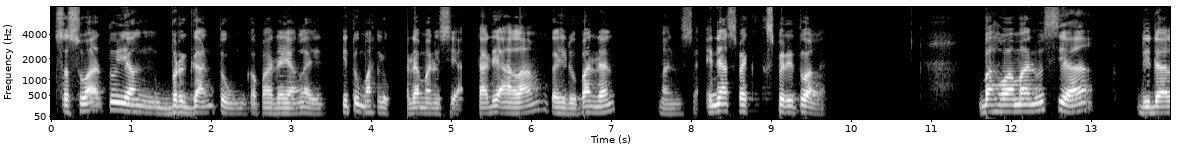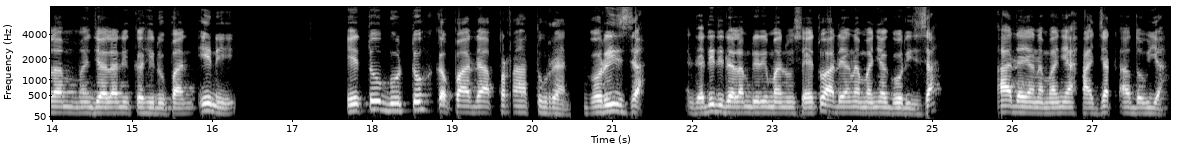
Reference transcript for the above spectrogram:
sesuatu yang bergantung kepada yang lain, itu makhluk, ada manusia. Tadi alam, kehidupan, dan manusia. Ini aspek spiritual. Bahwa manusia di dalam menjalani kehidupan ini, itu butuh kepada peraturan, gorizah. Jadi di dalam diri manusia itu ada yang namanya gorizah, ada yang namanya hajat aldawiyah.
